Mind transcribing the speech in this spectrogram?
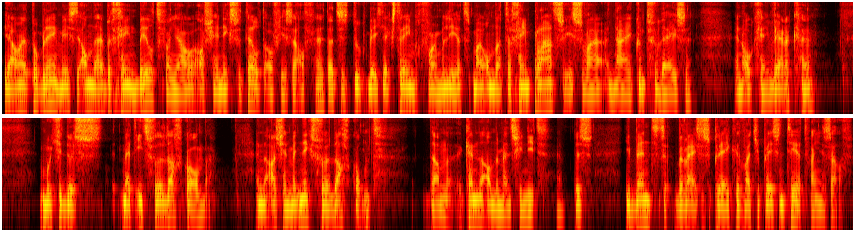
Ja, maar het probleem is, de anderen hebben geen beeld van jou als jij niks vertelt over jezelf. Hè? Dat is natuurlijk een beetje extreem geformuleerd, maar omdat er geen plaats is waar naar je kunt verwijzen en ook geen werk, hè, moet je dus met iets voor de dag komen. En als je met niks voor de dag komt, dan kennen andere mensen je niet. Dus je bent bij wijze van spreken wat je presenteert van jezelf.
